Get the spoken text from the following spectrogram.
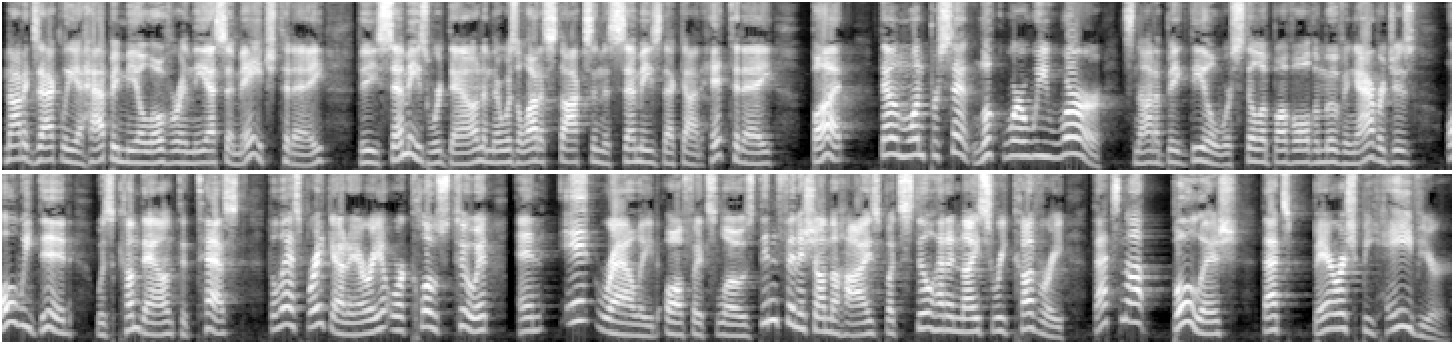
Not exactly a happy meal over in the SMH today. The semis were down, and there was a lot of stocks in the semis that got hit today, but down 1%. Look where we were. It's not a big deal. We're still above all the moving averages. All we did was come down to test the last breakout area or close to it, and it rallied off its lows. Didn't finish on the highs, but still had a nice recovery. That's not bullish, that's bearish behavior.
